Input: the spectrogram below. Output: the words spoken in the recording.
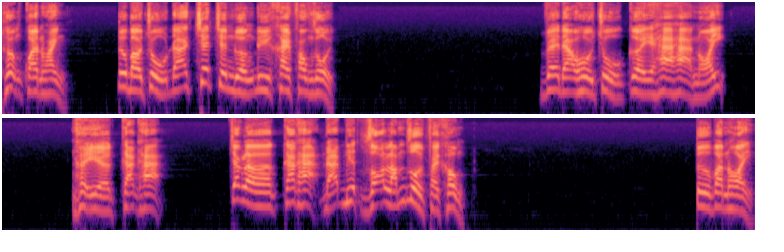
Thượng quan hoành, tư bảo chủ đã chết trên đường đi khai phong rồi. Vệ đạo hội chủ cười hà hạ nói. Này ờ, các hạ, Chắc là các hạ đã biết rõ lắm rồi phải không? Tư văn hỏi.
